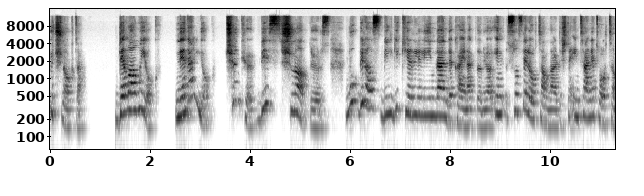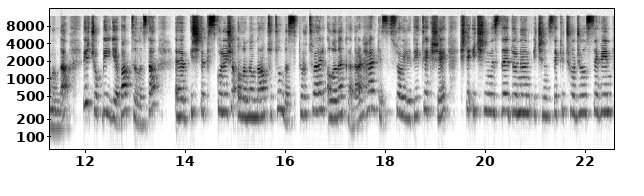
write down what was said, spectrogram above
üç nokta. Devamı yok. Neden yok? Çünkü biz şunu atlıyoruz. Bu biraz bilgi kirliliğinden de kaynaklanıyor. İn- sosyal ortamlarda işte internet ortamında birçok bilgiye baktığınızda e, işte psikoloji alanından tutun da spiritüel alana kadar herkesin söylediği tek şey işte içinizde dönün, içinizdeki çocuğu sevin,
